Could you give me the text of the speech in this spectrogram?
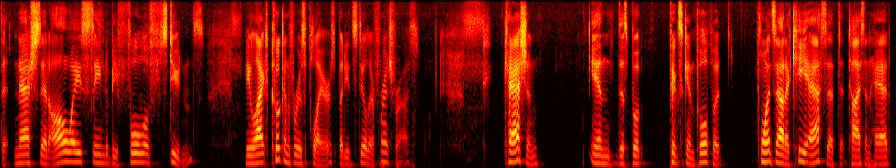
that Nash said always seemed to be full of students. He liked cooking for his players, but he'd steal their french fries. Cashion, in this book, Pigskin Pulpit, points out a key asset that Tyson had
